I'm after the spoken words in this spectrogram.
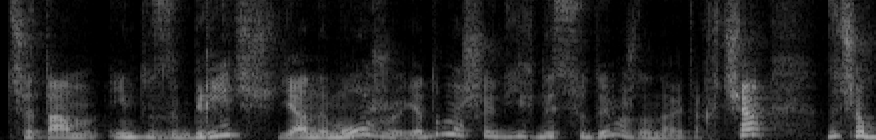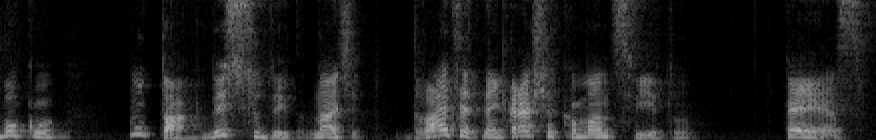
чи там Into the Breach, я не можу. Я думаю, що їх десь сюди можна навіть. Хоча, з іншого боку, ну так, десь сюди. Значить, 20 найкращих команд світу КС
